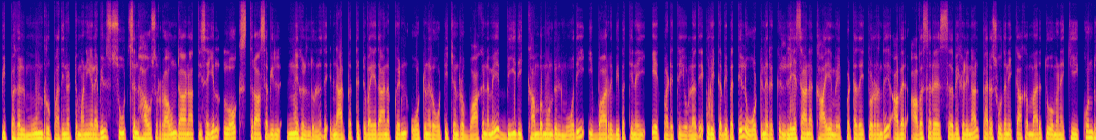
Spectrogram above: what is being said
பிற்பகல் மூன்று பதினெட்டு மணியளவில் சூட்சன் ஹவுஸ் ரவுண்டானா திசையில் லோக்ஸ்திராசவில் நிகழ்ந்துள்ளது. நாற்பத்தெட்டு வயதான பெண் ஓட்டுநர் ஓட்டிச் சென்ற வாகனமே பீதி கம்பம் ஒன்றில் மோதி இவ்வாறு விபத்தினை ஏற்படுத்தியுள்ளது. குறித்த விபத்தில் ஓட்டுநருக்கு லேசான காயம் ஏற்பட்டதைத் தொடர்ந்து அவர் அவசர சேவைகளினால் பரிசோதனைக்காக மருத்துவமனைக்கு கொண்டு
